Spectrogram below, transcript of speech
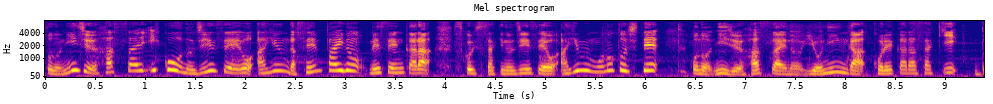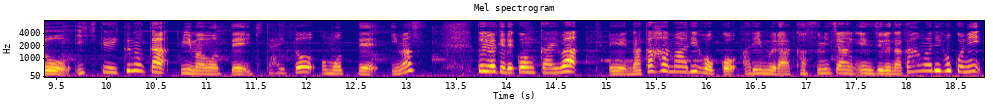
その28歳以降の人生を歩んだ先輩の目線から、少し先の人生を歩むものとして、この28歳の4人がこれから先、どう生きていくのか、見守っていきたいと思っています。というわけで今回は、えー、中浜里穂子、有村架純ちゃん演じる中浜里穂子に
